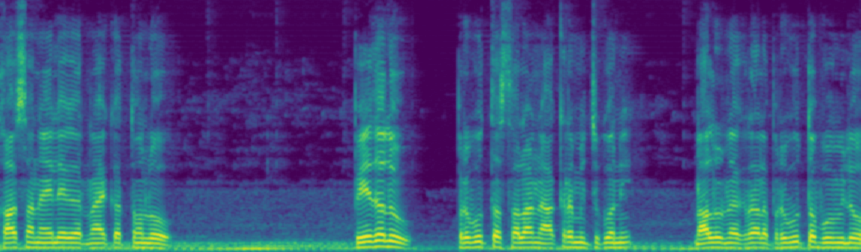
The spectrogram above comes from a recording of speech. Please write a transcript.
కాసా నైలే గారి నాయకత్వంలో పేదలు ప్రభుత్వ స్థలాన్ని ఆక్రమించుకొని నాలుగున్నర ఎకరాల ప్రభుత్వ భూమిలో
